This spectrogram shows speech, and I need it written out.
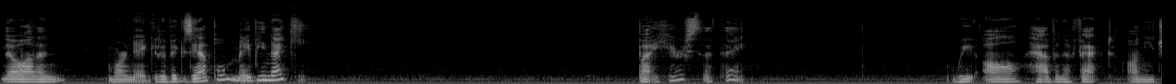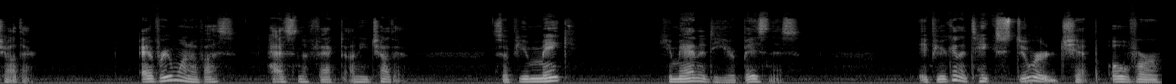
no, on a more negative example, maybe Nike. But here's the thing we all have an effect on each other. Every one of us has an effect on each other. So if you make humanity your business, if you're going to take stewardship over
